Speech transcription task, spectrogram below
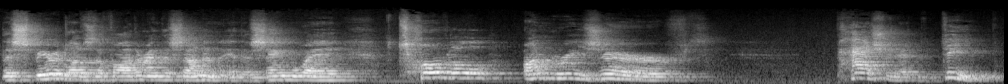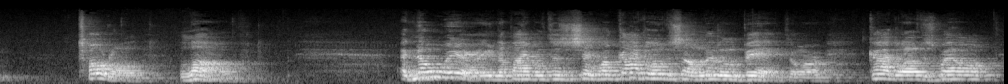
The Spirit loves the Father and the Son in, in the same way. Total, unreserved, passionate, deep, total love and nowhere in the Bible does it say, well, God loves a little bit, or God loves, well,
